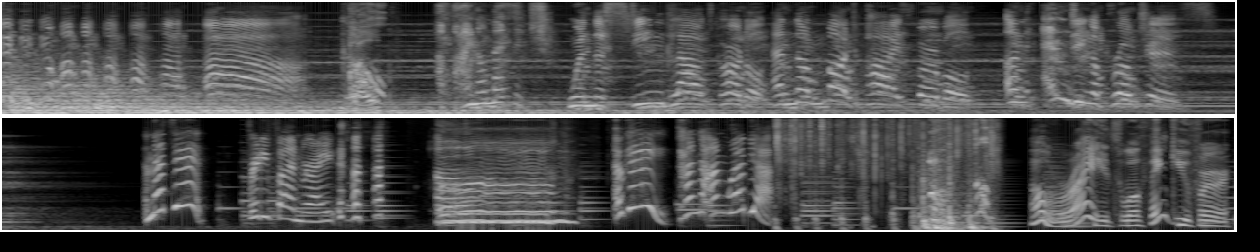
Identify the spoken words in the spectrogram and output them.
Gulp. A final message. When the steam clouds curdle and the mud pies burble, unending approaches. And that's it. Pretty fun, right? um. Okay, time to unweb ya. All right. Well, thank you for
